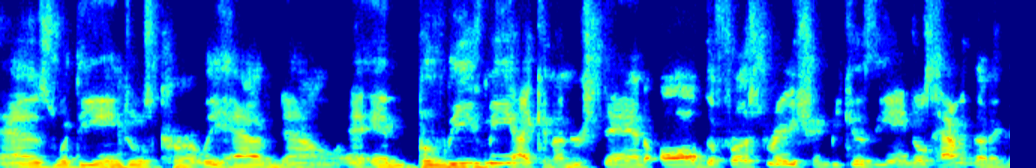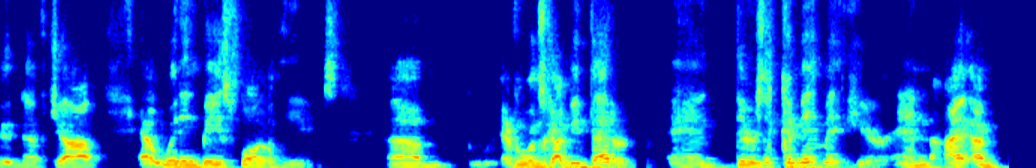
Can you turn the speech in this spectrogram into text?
as what the Angels currently have now. And, and, believe me, I can understand all the frustration because the Angels haven't done a good enough job at winning baseball games um, everyone's got to be better and there's a commitment here and I, i'm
